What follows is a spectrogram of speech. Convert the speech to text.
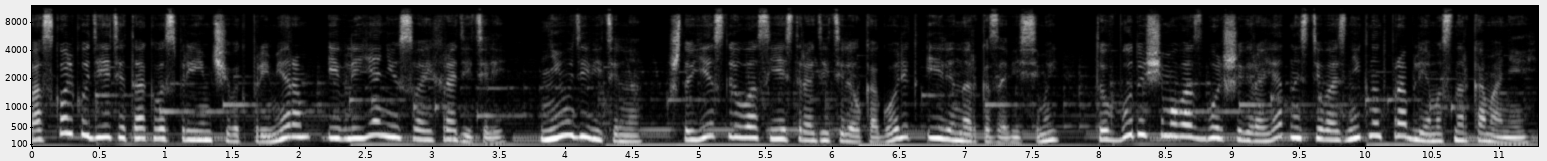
Поскольку дети так восприимчивы к примерам и влиянию своих родителей, неудивительно, что если у вас есть родитель-алкоголик или наркозависимый, то в будущем у вас с большей вероятностью возникнут проблемы с наркоманией.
